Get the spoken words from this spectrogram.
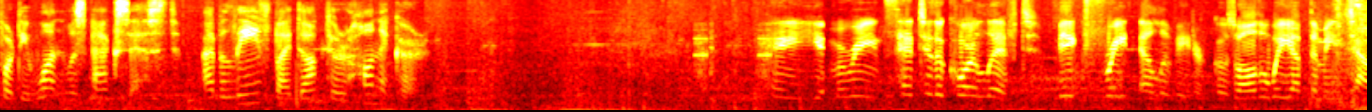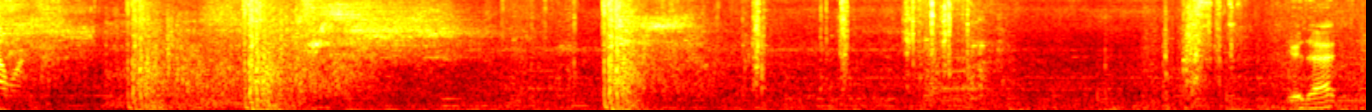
41 was accessed, I believe by Dr. Hoenikker. Hey, Marines, head to the core lift. Big freight elevator. Goes all the way up the main tower. Hear that?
